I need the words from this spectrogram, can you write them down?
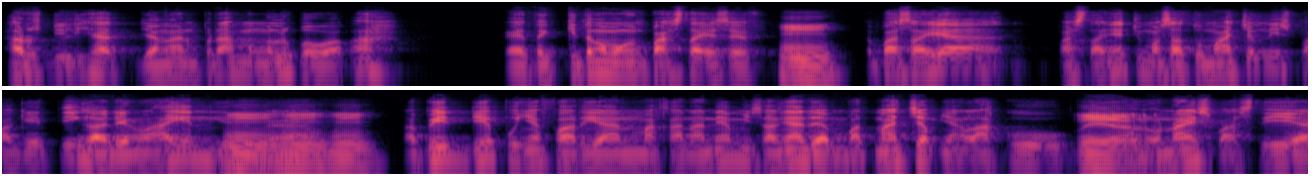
harus dilihat jangan pernah mengeluh bahwa ah kayak kita ngomongin pasta ya chef. hmm, Tempat saya pastanya cuma satu macam nih spaghetti nggak ada yang lain gitu hmm, kan. hmm, hmm. Tapi dia punya varian makanannya misalnya ada empat macam yang laku. Iya. Bolognese pasti ya,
